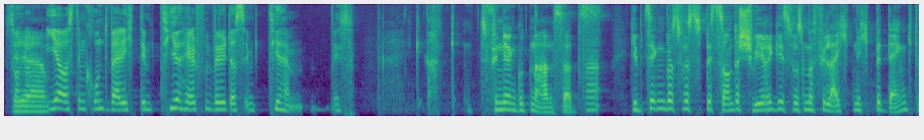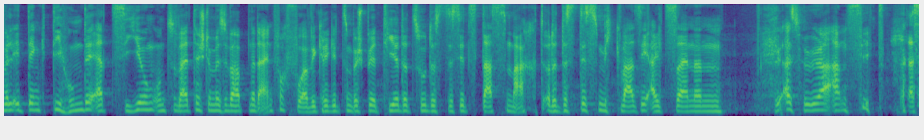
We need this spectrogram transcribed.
sondern ja. eher aus dem Grund, weil ich dem Tier helfen will, das im Tierheim ist. Finde ich einen guten Ansatz. Ja. Gibt es irgendwas, was besonders schwierig ist, was man vielleicht nicht bedenkt? Weil ich denke, die Hundeerziehung und so weiter stelle mir es überhaupt nicht einfach vor. Wie kriege ich zum Beispiel ein Tier dazu, dass das jetzt das macht oder dass das mich quasi als seinen als höher ansieht. Das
